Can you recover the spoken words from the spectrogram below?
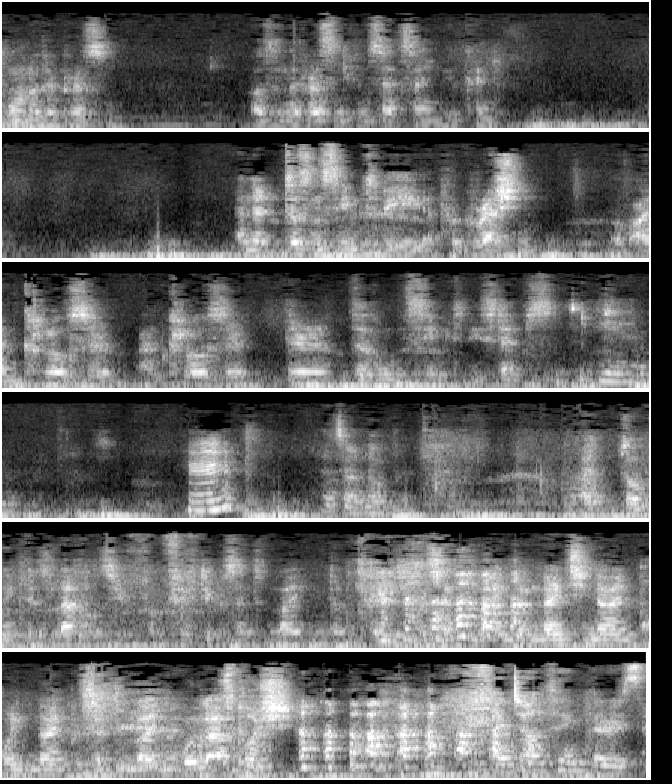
one other person, other than the person given satsang, who kind of. And there doesn't seem to be a progression of I'm closer, I'm closer. There doesn't seem to be steps. Yeah. Hmm? I don't know about that. I don't think there's levels. You're from 50% enlightened and 80% enlightened and 99.9% enlightened. One last push. I don't think there is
